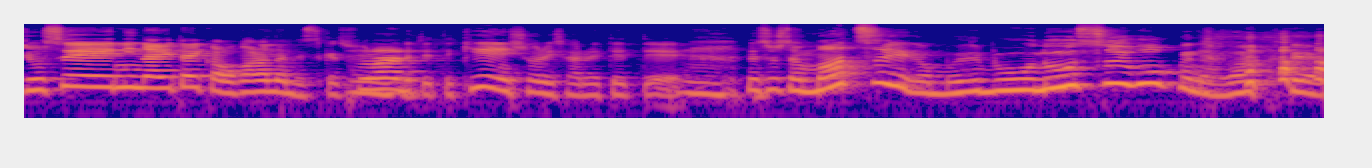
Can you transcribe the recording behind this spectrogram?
女性になりたいかわからないんですけどそられてて綺麗に処理されてて、でそしたらまつげがものすごく長くて。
